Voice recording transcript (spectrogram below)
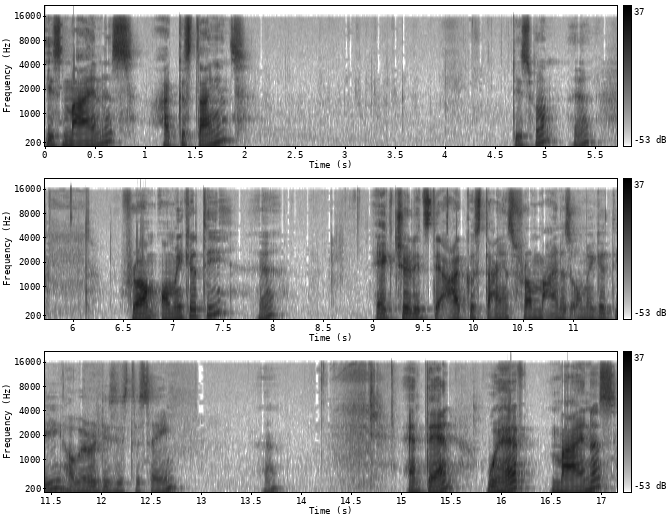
is minus Ackerstangens, this one, yeah? from omega t. Yeah? Actually, it's the arccostangens from minus omega t. However, this is the same. Yeah? And then we have minus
